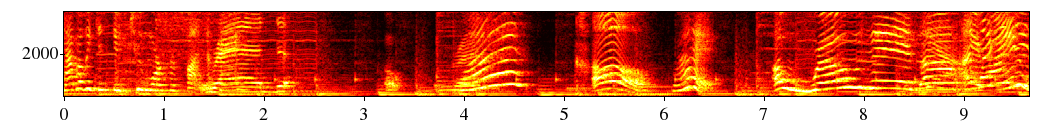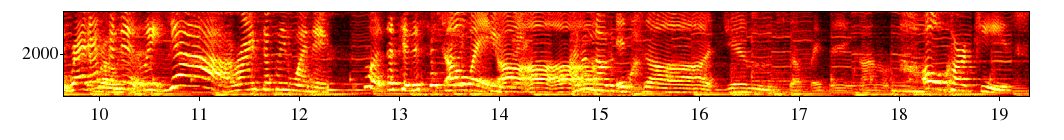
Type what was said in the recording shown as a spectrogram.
Just do two more for fun, okay? Red. Oh, red. What? Oh, What? Oh, roses. Yeah, okay, wanted Ryan is definitely. roses. Yeah, Ryan's definitely winning. What? Okay, this is. Really oh wait. Uh, uh, uh, I don't know this It's one. uh gym stuff. I think. I don't. know. Oh, car keys.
